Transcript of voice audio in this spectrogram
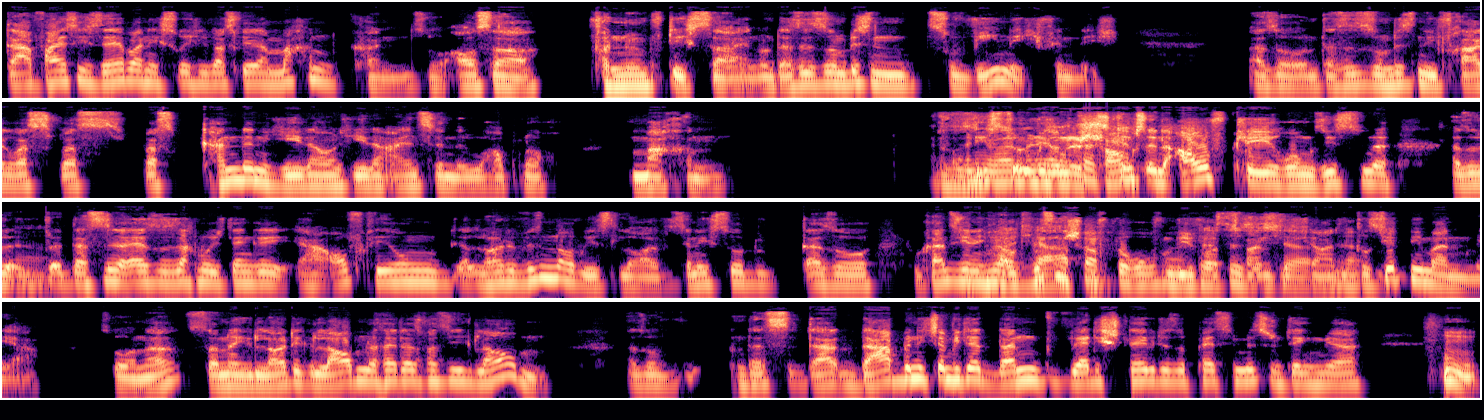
da weiß ich selber nicht so richtig, was wir da machen können, so außer vernünftig sein. Und das ist so ein bisschen zu wenig, finde ich. Also, und das ist so ein bisschen die Frage, was, was, was kann denn jeder und jede Einzelne überhaupt noch machen? Also siehst du irgendwie so eine Chance in Aufklärung, siehst du eine, also ja. das sind ja erste Sachen, wo ich denke, ja, Aufklärung, Leute wissen doch, wie es läuft. ist ja nicht so, du, also du kannst dich ja nicht mehr auf Wissenschaft berufen wie vor 20 ja, Jahren. Ja. Interessiert niemanden mehr. So, ne? Sondern die Leute glauben das halt das, was sie glauben. Also, das, da, da bin ich dann wieder, dann werde ich schnell wieder so pessimistisch und denke mir, hm.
